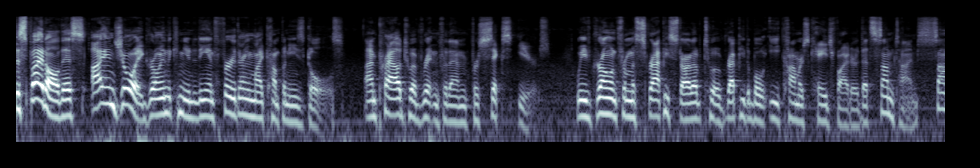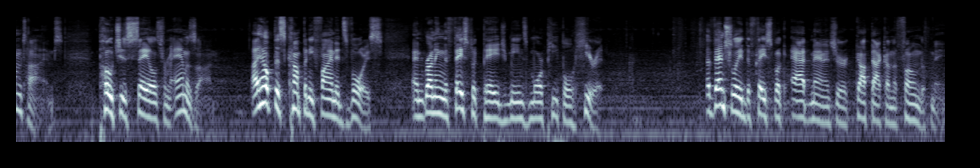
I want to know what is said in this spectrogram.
Despite all this, I enjoy growing the community and furthering my company's goals. I'm proud to have written for them for six years. We've grown from a scrappy startup to a reputable e commerce cage fighter that sometimes, sometimes poaches sales from Amazon. I help this company find its voice, and running the Facebook page means more people hear it. Eventually, the Facebook ad manager got back on the phone with me.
